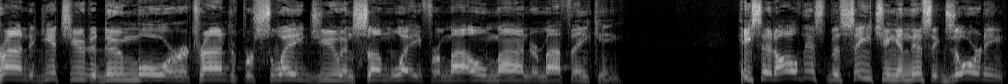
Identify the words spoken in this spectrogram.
trying to get you to do more or trying to persuade you in some way from my own mind or my thinking. He said, All this beseeching and this exhorting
